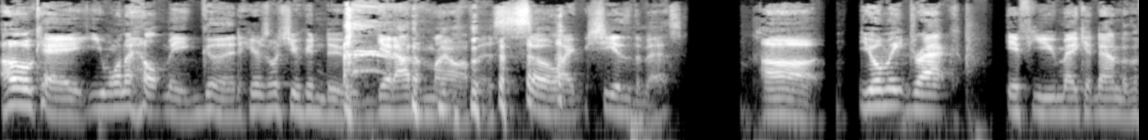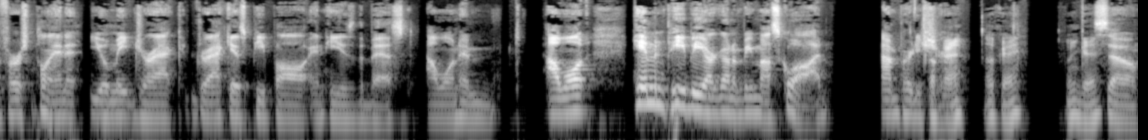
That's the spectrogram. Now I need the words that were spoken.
Oh, okay, you want to help me? Good. Here's what you can do. Get out of my office. So like, she is the best. Uh, you'll meet Drack if you make it down to the first planet. You'll meet Drack. Drack is Peepaw, and he is the best. I want him. I want him and Peebee are going to be my squad. I'm pretty sure. Okay. Okay. Okay. So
